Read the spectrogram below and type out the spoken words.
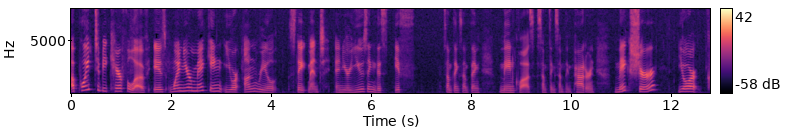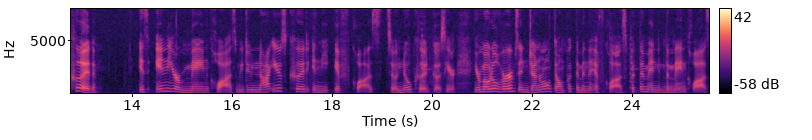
a point to be careful of is when you're making your unreal statement and you're using this if something something main clause something something pattern, make sure your could is in your main clause. We do not use could in the if clause. So no could goes here. Your modal verbs in general, don't put them in the if clause. Put them in the main clause.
